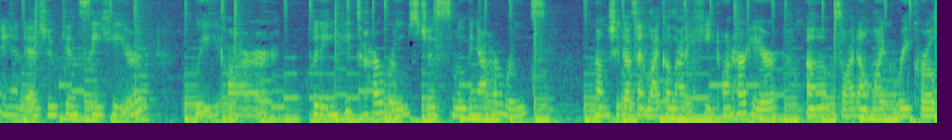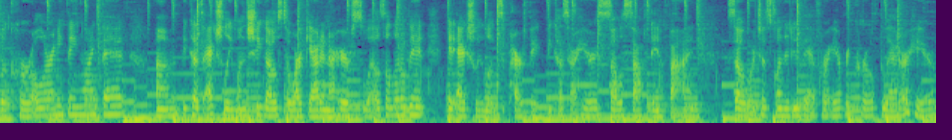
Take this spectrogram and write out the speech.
And as you can see here, we are putting heat to her roots, just smoothing out her roots. Um, she doesn't like a lot of heat on her hair, um, so I don't like recurl the curl or anything like that. Um, because actually, when she goes to work out and her hair swells a little bit, it actually looks perfect because her hair is so soft and fine. So we're just going to do that for every curl throughout her hair.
